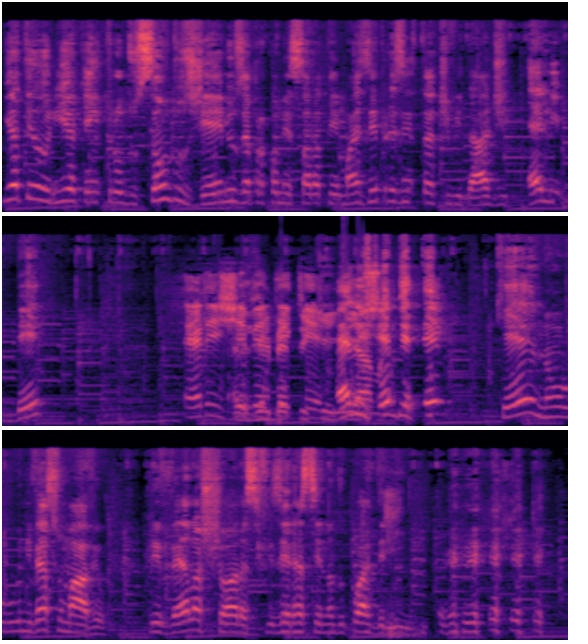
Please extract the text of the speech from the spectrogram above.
e a teoria que a introdução dos gêmeos é para começar a ter mais representatividade LB, LGBTQ. LGBTQ no universo Marvel. Crivella chora se fizer a cena do quadrinho.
